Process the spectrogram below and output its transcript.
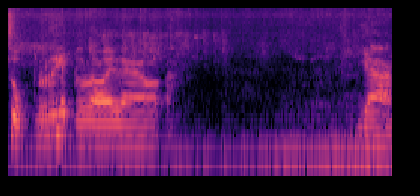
สุกเรียบร้อยแล้ว ย่าง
